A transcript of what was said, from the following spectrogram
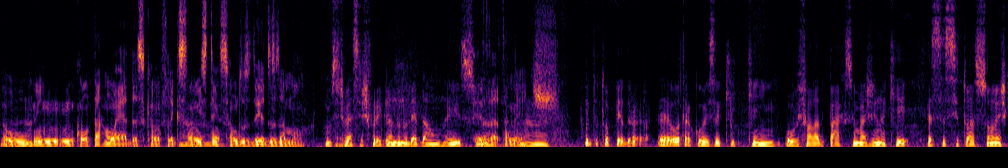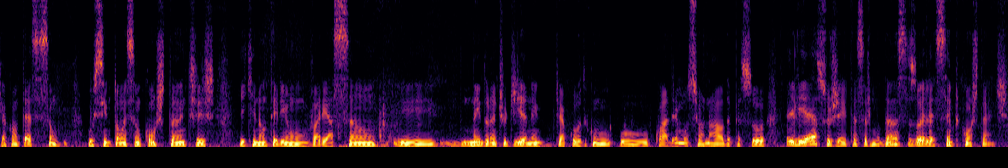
ou uhum. em, em contar moedas, que é uma flexão e extensão dos dedos da mão. Como se estivesse esfregando no dedão, é isso? Né? Exatamente. Ah. E doutor Pedro, é, outra coisa que quem ouve falar do Parkinson imagina que essas situações que acontecem são os sintomas são constantes e que não teriam variação e nem durante o dia nem de acordo com o quadro emocional da pessoa. Ele é sujeito a essas mudanças ou ele é sempre constante?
